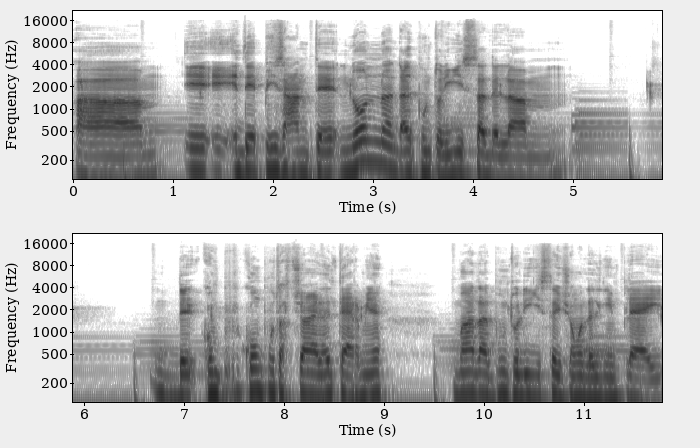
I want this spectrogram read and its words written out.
Uh, ed è pesante non dal punto di vista della del comp- computazionale del termine, ma dal punto di vista, diciamo, del gameplay.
